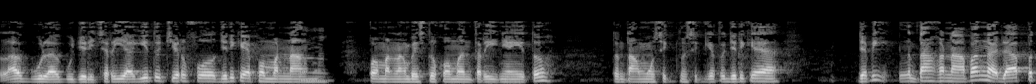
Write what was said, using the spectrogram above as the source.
lagu-lagu jadi ceria gitu cheerful. Jadi kayak pemenang hmm. pemenang best documentarynya itu tentang musik-musik gitu jadi kayak tapi entah kenapa nggak dapet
